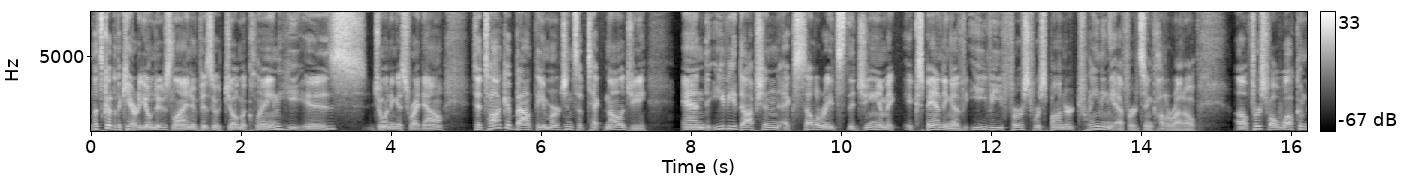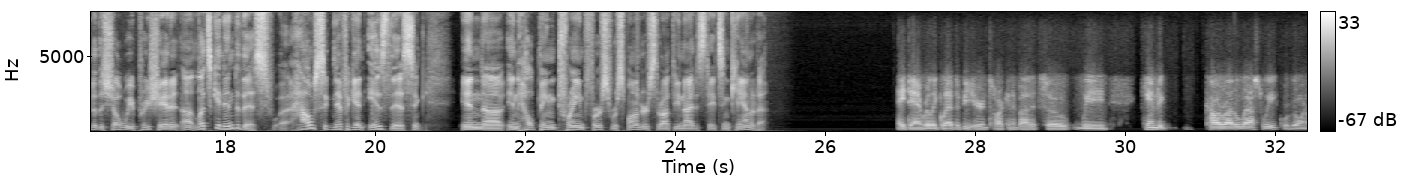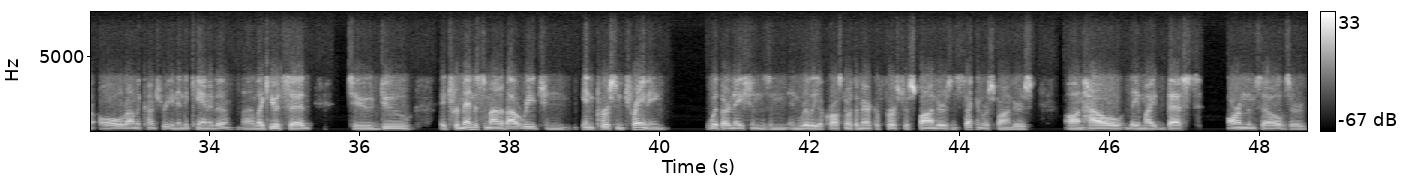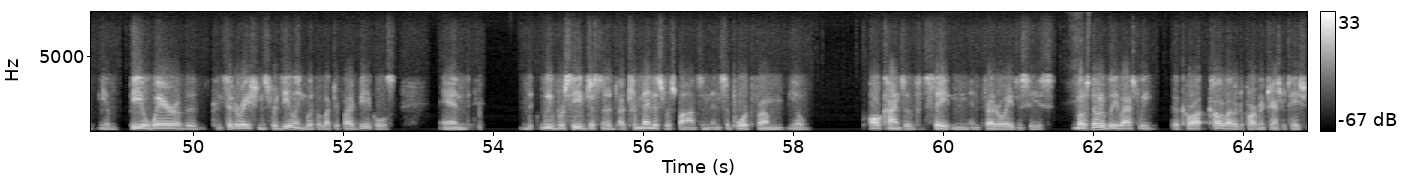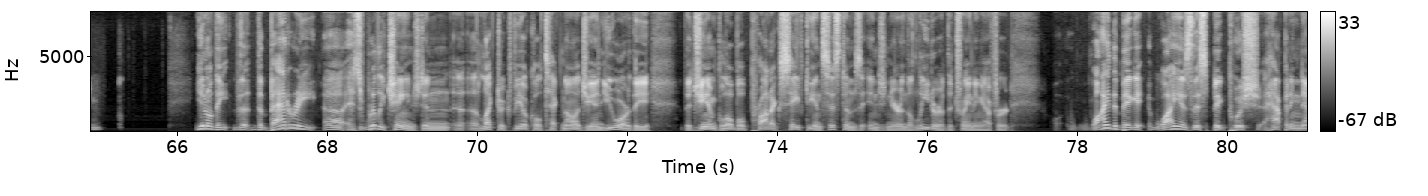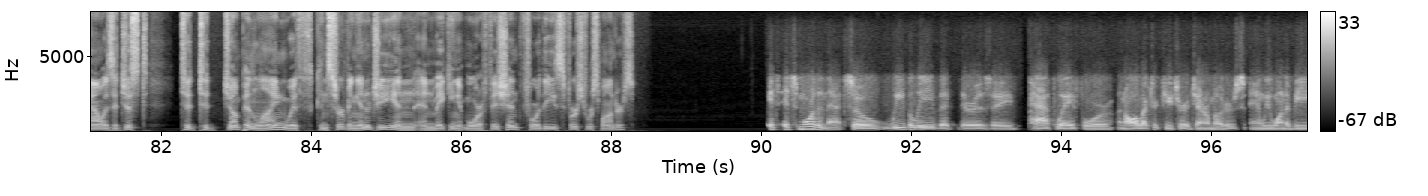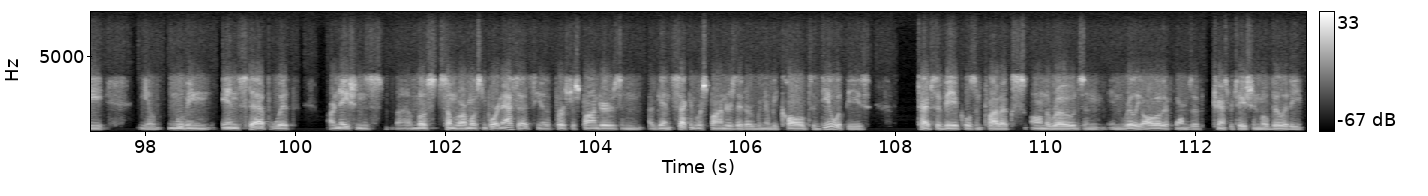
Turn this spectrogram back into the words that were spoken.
Let's go to the KRDO Newsline and visit with Joe McLean. He is joining us right now to talk about the emergence of technology and EV adoption accelerates the GM expanding of EV first responder training efforts in Colorado. Uh, first of all, welcome to the show. We appreciate it. Uh, let's get into this. How significant is this in in, uh, in helping train first responders throughout the United States and Canada? Hey, Dan, really glad to be here and talking about it. So we came to Colorado last week. We're going all around the country and into Canada, uh, like you had said, to do a tremendous amount of outreach and in-person training with our nations and, and really across North America, first responders and second responders on how they might best arm themselves or you know be aware of the considerations for dealing with electrified vehicles. And we've received just a, a tremendous response and, and, support from you know all kinds of state and, and, federal agencies. Most notably, last week, the Colorado Department of Transportation. You know the the the battery uh, has really changed in uh, electric vehicle technology, and you are the the GM Global Product Safety and Systems Engineer and the leader of the training effort. Why the big? Why is this big push happening now? Is it just to, to jump in line with conserving energy and, and making it more efficient for these first responders? It's, it's more than that. So we believe that there is a pathway for an all electric future at General Motors, and we want to be, you know, moving in step with our nation's uh, most some of our most important assets. You know, the first responders and again second responders that are going to be called to deal with these types of vehicles and products on the roads and in really all other forms of transportation mobility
